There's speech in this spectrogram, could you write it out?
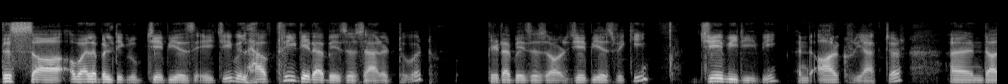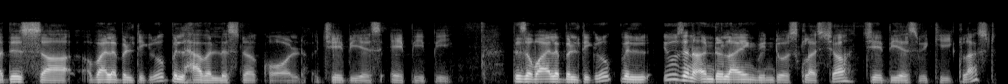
This uh, availability group JBS AG will have three databases added to it. Databases are JBS Wiki, JBDB, and Arc Reactor. And uh, this uh, availability group will have a listener called JBS APP. This availability group will use an underlying Windows cluster, JBS Wiki cluster.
